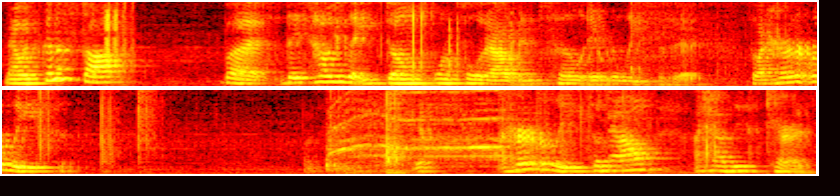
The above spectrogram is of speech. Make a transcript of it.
Now it's going to stop, but they tell you that you don't want to pull it out until it releases it. So I heard it release. Let's see. Yep. I heard it release. So now I have these carrots.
